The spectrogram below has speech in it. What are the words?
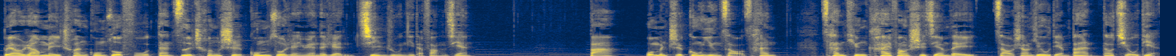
不要让没穿工作服但自称是工作人员的人进入你的房间。八，我们只供应早餐，餐厅开放时间为早上六点半到九点，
